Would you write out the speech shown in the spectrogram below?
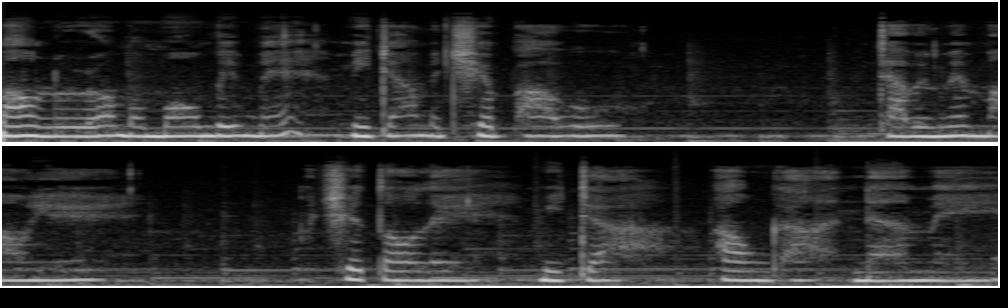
မောင်လိုတော့မမုန်းပေမဲ့မိတာမချစ်ပါဘူးဒါပေမဲ့မောင်ရဲ့မချစ်တော့လဲမိတာ အောင်ကနမ်းမယ်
